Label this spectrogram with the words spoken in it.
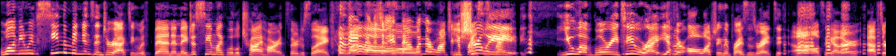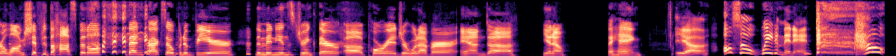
Well, I mean, we've seen the minions interacting with Ben, and they just seem like little tryhards. They're just like, "Hello." so is that when they're watching you The surely Right? you love Glory too, right? Yeah, they're all watching The Price is Right to, uh, all together after a long shift at the hospital. Ben cracks open a beer. The minions drink their uh, porridge or whatever, and uh, you know, they hang. Yeah. Also, wait a minute. How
